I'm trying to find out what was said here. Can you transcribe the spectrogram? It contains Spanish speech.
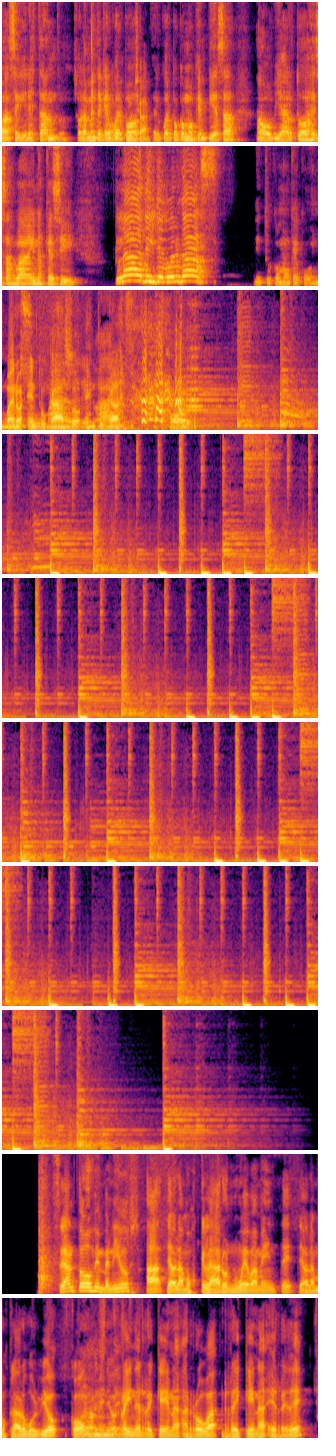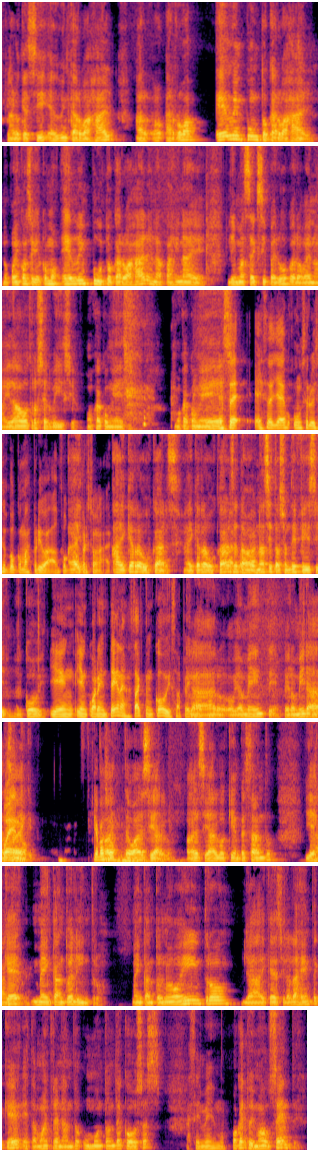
va a seguir estando. Solamente que el cuerpo, el cuerpo como que empieza a obviar todas esas vainas que si, Gladys, llegó el gas. Y tú como que coño. Bueno, en tu caso, en tu caso. Sean todos bienvenidos a Te Hablamos Claro nuevamente. Te Hablamos Claro volvió con el señor Reiner Requena, arroba Requena RD. Claro que sí, Edwin Carvajal, arroba Edwin.carvajal. Lo pueden conseguir como Edwin.carvajal en la página de Lima Sexy Perú, pero bueno, ahí da otro servicio. Moja con eso. Moca con eso. Ese, ya es un servicio un poco más privado, un poco más personal. Hay que rebuscarse, hay que rebuscarse. Estaba en una situación difícil, el COVID. Y en, y en cuarentena, exacto, en COVID se ha pegado. Claro, obviamente. Pero mira, bueno, qué? ¿qué pasó? Te voy a decir algo. Voy a decir algo aquí empezando. Y es que me encantó el intro. Me encantó el nuevo intro. Ya hay que decirle a la gente que estamos estrenando un montón de cosas. Así mismo. Porque estuvimos ausentes.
